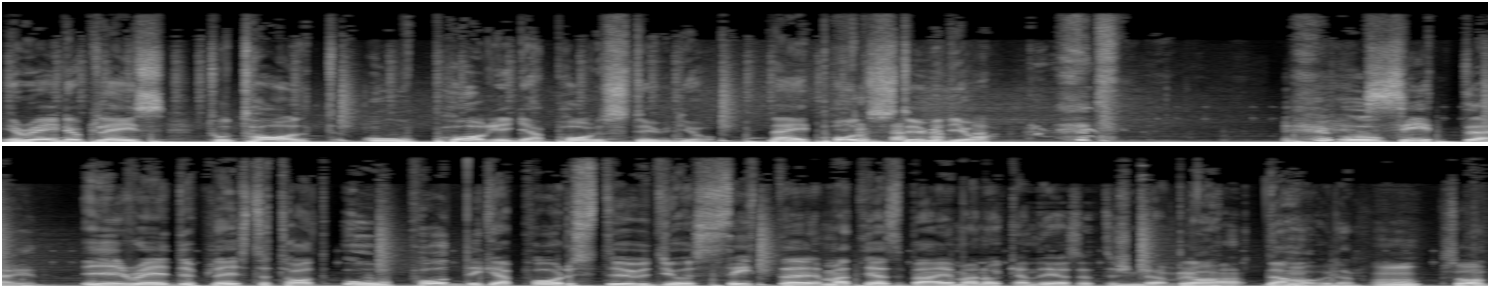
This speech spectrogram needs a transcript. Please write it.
I Radio Plays totalt oporriga porrstudio, nej poddstudio, sitter I Radio Plays totalt opoddiga porrstudio sitter Mattias Bergman och Andreas Utterström. Bra, Ja. där har vi den. Mm. Så.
